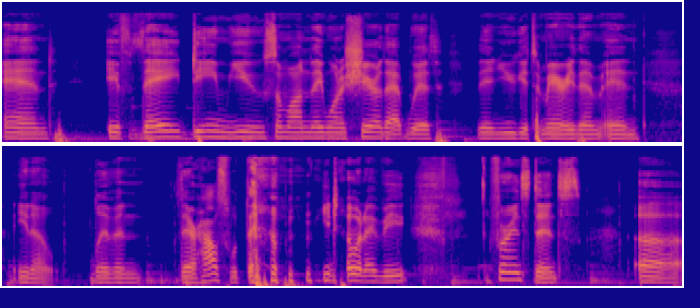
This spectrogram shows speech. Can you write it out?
And if they deem you someone they want to share that with, then you get to marry them and, you know, live in their house with them. you know what I mean? For instance, uh,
